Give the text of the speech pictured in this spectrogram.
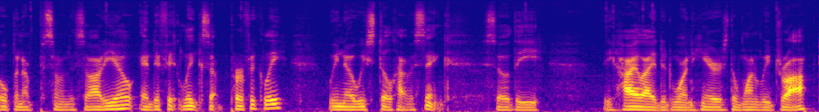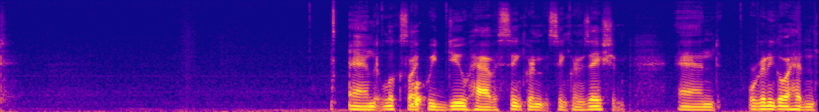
open up some of this audio and if it links up perfectly, we know we still have a sync. So the, the highlighted one here is the one we dropped. And it looks like we do have a synchron synchronization and we're going to go ahead and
